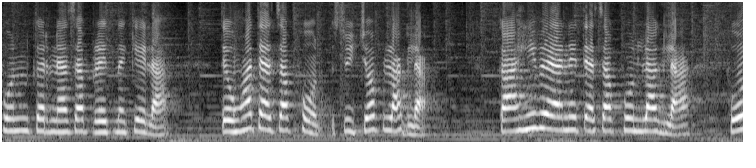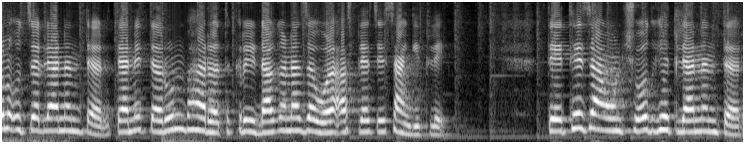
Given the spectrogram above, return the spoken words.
फोन करण्याचा प्रयत्न केला तेव्हा त्याचा फोन स्विच ऑफ लागला. काही वेळाने त्याचा फोन लागला. फोन उचलल्यानंतर त्याने तरुण भारत क्रीडांगणाजवळ असल्याचे सांगितले. तेथे जाऊन शोध घेतल्यानंतर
